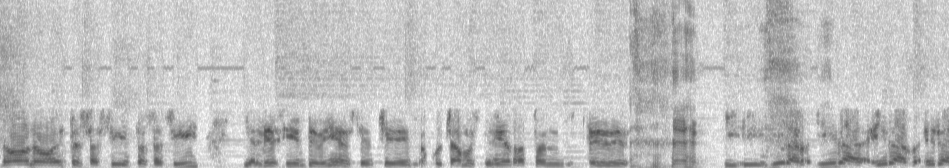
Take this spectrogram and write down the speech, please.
No, no, esto es así, esto es así, y al día siguiente venían y decían, che, lo escuchamos y tenían razón ustedes. y era, y era, era, era,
